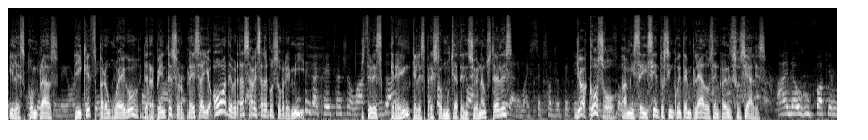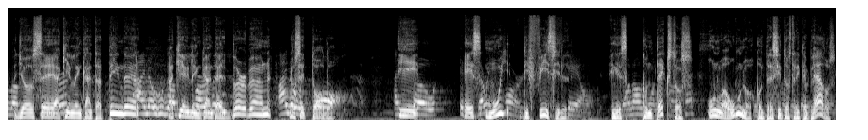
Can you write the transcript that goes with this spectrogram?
y les compras tickets para un juego? De repente, sorpresa, y, oh, de verdad sabes algo sobre mí. ¿Ustedes creen que les presto mucha atención a ustedes? Yo acoso a mis 650 empleados en redes sociales. Yo sé a quién le encanta Tinder, a quién le encanta el bourbon, lo sé todo. Y es muy difícil en contextos uno a uno con 330 empleados.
